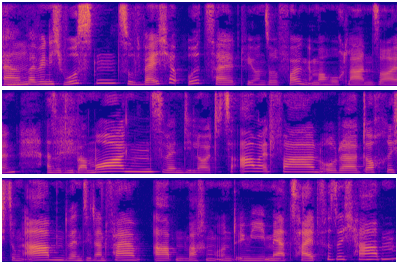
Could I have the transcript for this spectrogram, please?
äh, weil wir nicht wussten, zu welcher Uhrzeit wir unsere Folgen immer hochladen sollen. Also lieber morgens, wenn die Leute zur Arbeit fahren oder doch Richtung Abend, wenn sie dann Feierabend machen und irgendwie mehr Zeit für sich haben.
